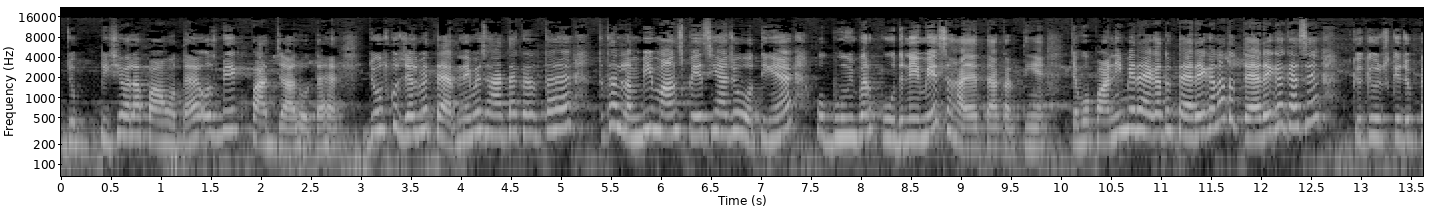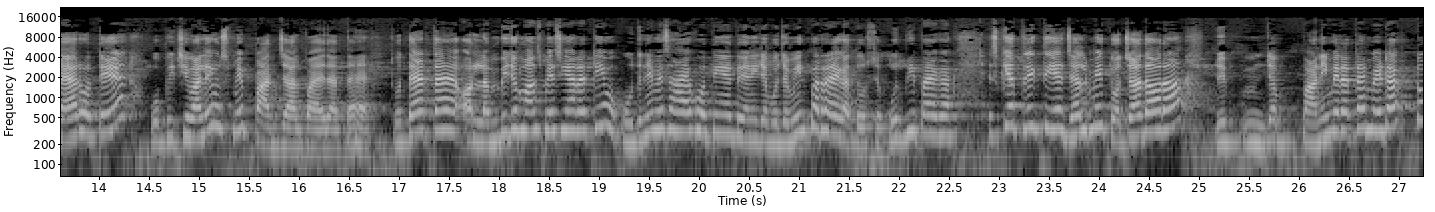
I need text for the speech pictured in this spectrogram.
जो पीछे वाला पाँव होता है, उसमें एक पात जाल होता है, जो उसको जल में तैरने में सहायता करता है तथा लंबी मांसपेशियाँ जो होती हैं, वो भूमि पर कूदने में सहायता करती हैं। जब वो पानी में रहेगा तो तैरेगा ना तो तैरेगा कैसे? क्योंकि उसके जो पैर होते हैं, वो पीछे वाले, उसमें पात जाल पाया जाता है। तो तैरता है और लंबी जो मांसपेशियाँ रहती हैं, वो कूदने में सहायक होती हैं। तो यानी जब वो ज़मीन पर रहेगा तो उससे कूद भी पाएगा। इसके अतिरिक्त यह जल में त्वचा द्वारा, जब पानी में रहता है मेढक तो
